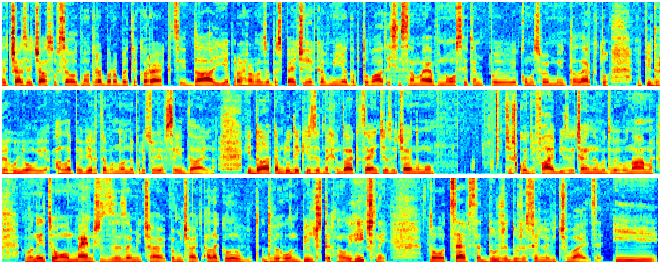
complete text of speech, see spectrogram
Е, Час від часу все одно треба робити корекції. Да, є програмне забезпечення, яке вміє адаптуватися, саме вносить там по якомусь своєму інтелекту, е, підрегульовує. Але повірте, воно не працює все ідеально. І да, там люди, які їздять на Hyundai акценті, звичайному. Чи шкоді Файбі, звичайними двигунами, вони цього менш замічають, помічають. Але коли двигун більш технологічний, то це все дуже-дуже сильно відчувається. І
